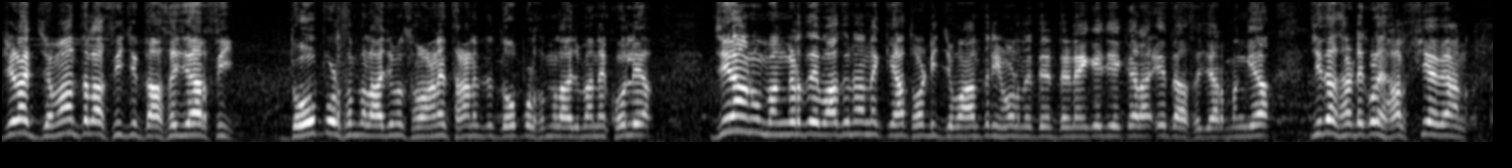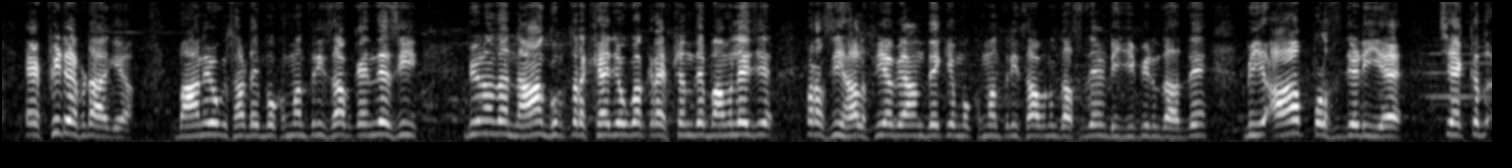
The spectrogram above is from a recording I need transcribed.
ਜਿਹੜਾ ਜਮਾਂ ਤਲਾਸੀ 'ਚ 10000 ਸੀ, ਦੋ ਪੁਲਿਸ ਮੁਲਾਜ਼ਮ ਸਵਾਣੇ ਥਾਣੇ ਦੇ ਦੋ ਪੁਲਿਸ ਮੁਲਾਜ਼ਮਾਂ ਨੇ ਖੋਲਿਆ ਜਿਨ੍ਹਾਂ ਨੂੰ ਮੰਗਣ ਦੇ ਬਾਅਦ ਉਹਨਾਂ ਨੇ ਕਿਹਾ ਤੁਹਾਡੀ ਜ਼ਮਾਨਤ ਨਹੀਂ ਹੋਣ ਦੇ ਦੇਣਗੇ, ਜੇਕਰ ਇਹ 10000 ਮੰਗਿਆ, ਜਿਹਦਾ ਸਾਡੇ ਕੋਲੇ ਹਲਫੀਆ ਬਿਆਨ, ਐਫੀਡੇਵਿਟ ਆ ਗਿਆ। ਮਾਨਯੋਗ ਸਾਡੇ ਮੁੱਖ ਮੰਤਰੀ ਸਾਹਿਬ ਕਹਿੰਦੇ ਸੀ ਵੀ ਉਹਨਾਂ ਦਾ ਨਾਂ ਗੁਪਤ ਰੱਖਿਆ ਜਾਊਗਾ ਕਰਪਸ਼ਨ ਦੇ ਮਾਮਲੇ 'ਚ, ਪਰ ਅਸੀਂ ਹਲਫੀਆ ਬਿਆਨ ਦੇ ਕੇ ਮੁੱਖ ਮੰਤਰੀ ਸਾਹਿਬ ਨੂੰ ਦੱਸਦੇ ਹਾਂ ਡੀਜੀਪੀ ਨੂੰ ਦੱਸਦੇ ਵੀ ਆਹ ਪੁਲਿਸ ਜਿਹੜੀ ਹੈ, ਚੈੱਕ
